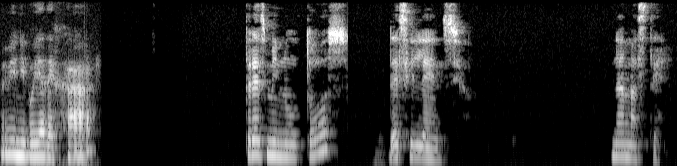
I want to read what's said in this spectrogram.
Muy bien, y voy a dejar tres minutos de silencio. Namaste.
